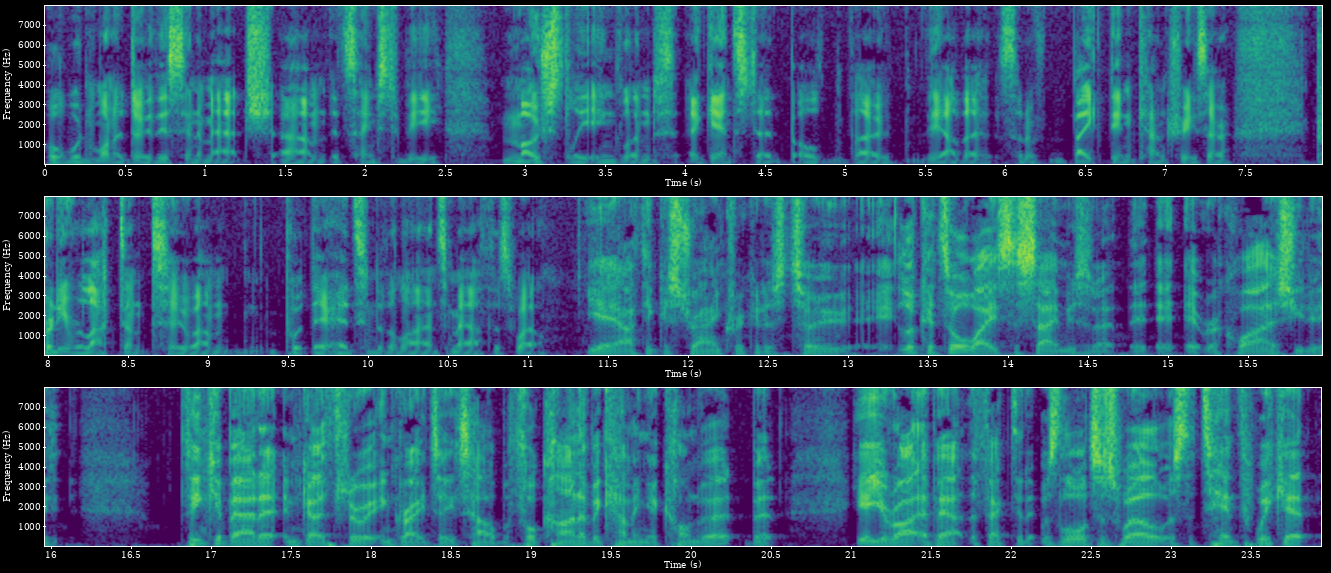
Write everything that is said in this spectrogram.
oh, wouldn't want to do this in a match. Um, it seems to be mostly England against it, although the other sort of baked in countries are pretty reluctant to um, put their heads into the lion's mouth as well. Yeah, I think Australian cricketers too. Look, it's always the same, isn't it? It, it, it requires you to think about it and go through it in great detail before kind of becoming a convert. But yeah, you're right about the fact that it was Lords as well. It was the 10th wicket.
